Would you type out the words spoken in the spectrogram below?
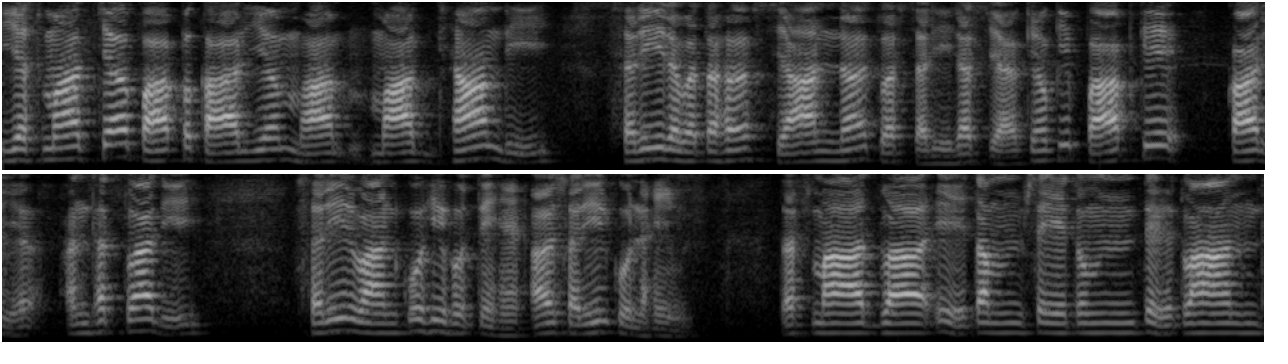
यस्माच्च पाप कार्य माध्यांधि शरीरवत सन्न त्वशरीर से क्योंकि पाप के कार्य अंधत्वादि शरीरवान को ही होते हैं, और शरीर को नहीं। तस्माद्वा एतम सेतुम तीर्थवांध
